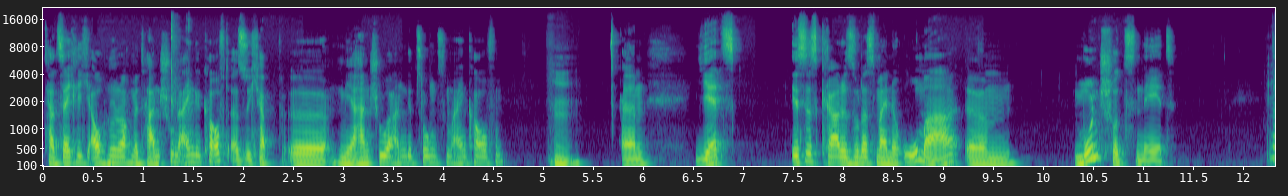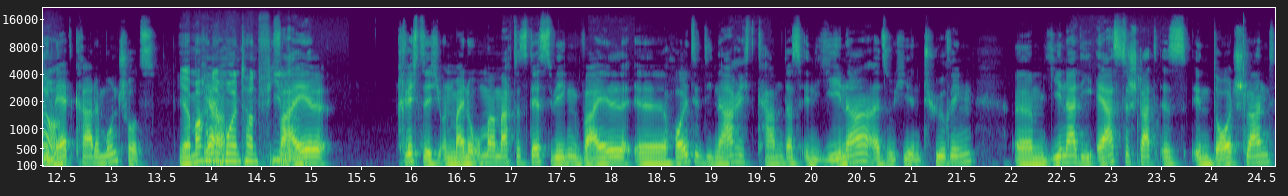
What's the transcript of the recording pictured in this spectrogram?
tatsächlich auch nur noch mit Handschuhen eingekauft. Also ich habe äh, mir Handschuhe angezogen zum Einkaufen. Hm. Ähm, jetzt ist es gerade so, dass meine Oma ähm, Mundschutz näht. Die Ja. näht gerade Mundschutz. Ja, machen ja, Ja, momentan viele. Weil, richtig, und meine Oma macht es deswegen, weil äh, heute die Nachricht kam, dass in Jena, also hier in Thüringen, ähm, Jena die erste Stadt ist in Deutschland,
